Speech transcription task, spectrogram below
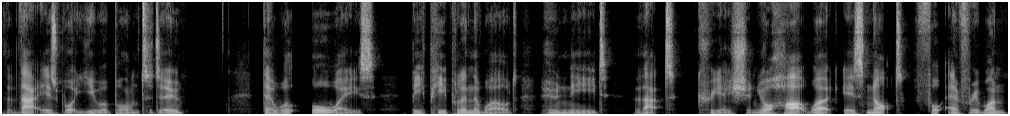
that that is what you were born to do, there will always be people in the world who need that creation. Your heart work is not for everyone,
